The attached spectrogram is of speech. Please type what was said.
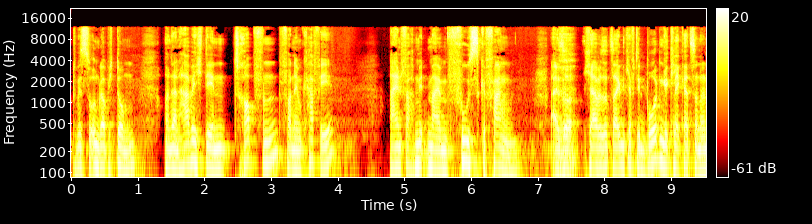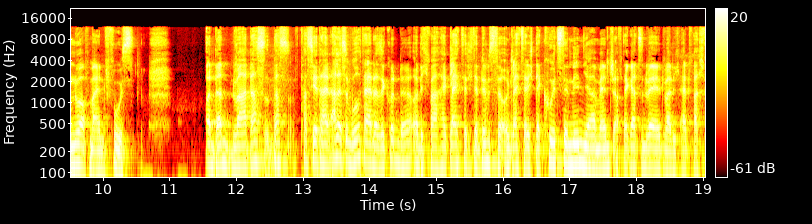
du bist so unglaublich dumm. Und dann habe ich den Tropfen von dem Kaffee einfach mit meinem Fuß gefangen. Also ich habe sozusagen nicht auf den Boden gekleckert, sondern nur auf meinen Fuß. Und dann war das, das passierte halt alles im Bruchteil einer Sekunde und ich war halt gleichzeitig der dümmste und gleichzeitig der coolste Ninja-Mensch auf der ganzen Welt, weil ich einfach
